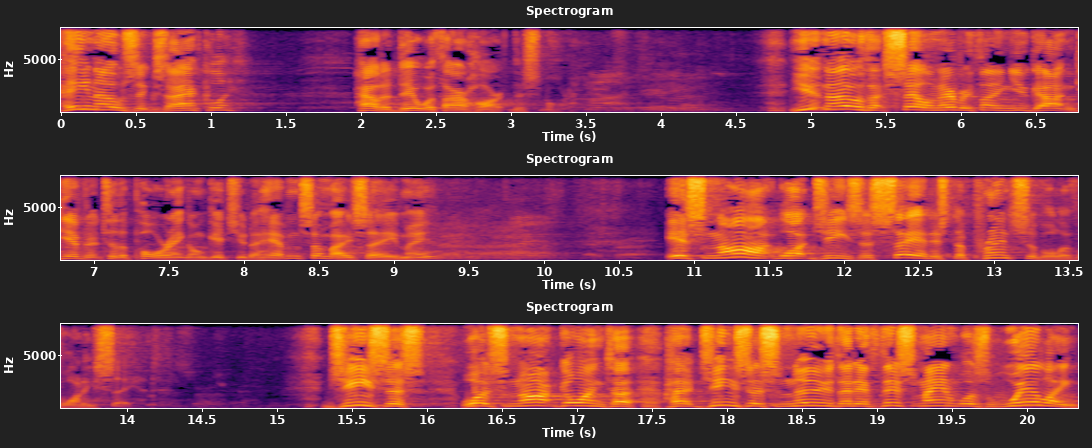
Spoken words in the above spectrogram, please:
He knows exactly how to deal with our heart this morning. You know that selling everything you got and giving it to the poor ain't going to get you to heaven. Somebody say amen. It's not what Jesus said, it's the principle of what he said. Jesus was not going to, uh, Jesus knew that if this man was willing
